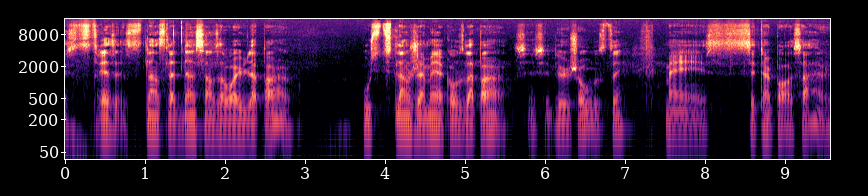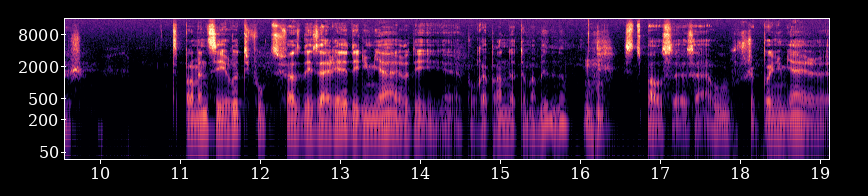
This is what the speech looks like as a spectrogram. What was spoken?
Si tu te, res- si tu te lances là-dedans sans avoir eu la peur, ou si tu te lances jamais à cause de la peur, c'est c'est deux choses, tu sais. Mais c'est un passage. Tu te promènes ces routes, il faut que tu fasses des arrêts, des lumières, des, euh, pour reprendre l'automobile. Mhm. Si tu passes euh, ça rouge, je sais pas, une lumière, euh,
